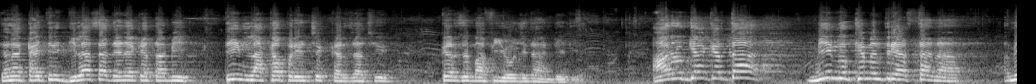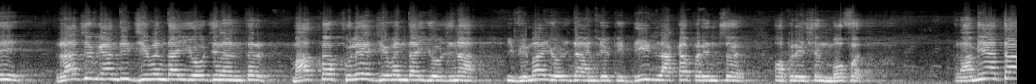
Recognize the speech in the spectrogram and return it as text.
त्यांना काहीतरी दिलासा देण्याकरता आम्ही तीन लाखापर्यंतची कर्जाची कर्जमाफी योजना आणलेली आहे. आरोग्याकरता मी मुख्यमंत्री असताना आम्ही राजीव गांधी जीवनदायी योजनेनंतर महात्मा फुले जीवनदायी योजना ही विमा योजना आणली होती. दीड लाखापर्यंत ऑपरेशन मोफत. पण आम्ही आता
